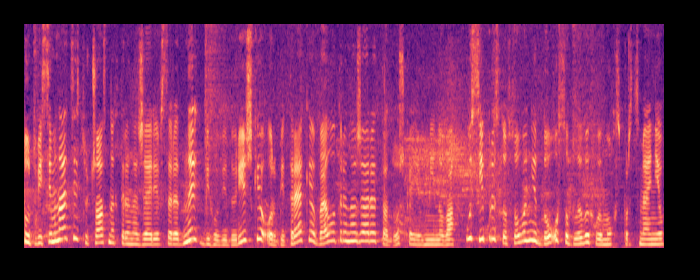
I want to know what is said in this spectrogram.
Тут 18 сучасних тренажерів. Серед них бігові доріжки, орбітреки, велотренажери та дошка Євмінова. Усі пристосовані до особливих вимог спортсменів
